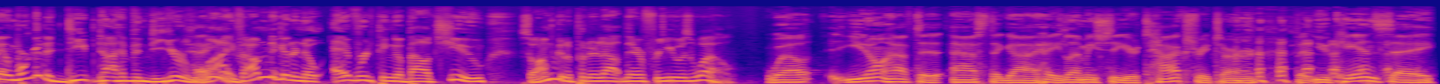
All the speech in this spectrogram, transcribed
man, we're going to deep dive into your hey. life. I'm going to know everything about you, so I'm going to put it out there for you as well. Well, you don't have to ask the guy, hey, let me see your tax return, but you can say,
